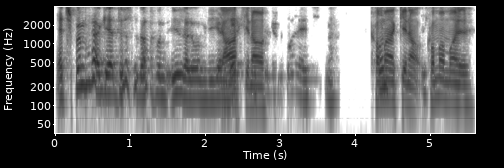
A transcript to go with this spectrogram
jetzt spielen wir ja Düsseldorf und Iserlohn gegen Ja, genau. Kommen wir, genau, kommen wir mal.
